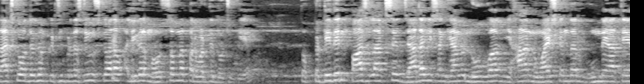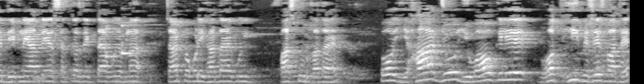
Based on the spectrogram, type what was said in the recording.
राजकीय औद्योगिक कृषि प्रदर्शनी उसके बाद अब अलीगढ़ महोत्सव में परिवर्तित हो चुकी है। तो प्रतिदिन पाँच लाख से ज़्यादा की संख्या में लोग बाग यहाँ नुमाइश के अंदर घूमने आते हैं, देखने आते हैं सर्कस देखता है, कोई अपना चाट पकौड़ी खाता है, कोई फास्ट फ़ूड खाता है। तो यहाँ जो युवाओं के लिए बहुत ही विशेष बात है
